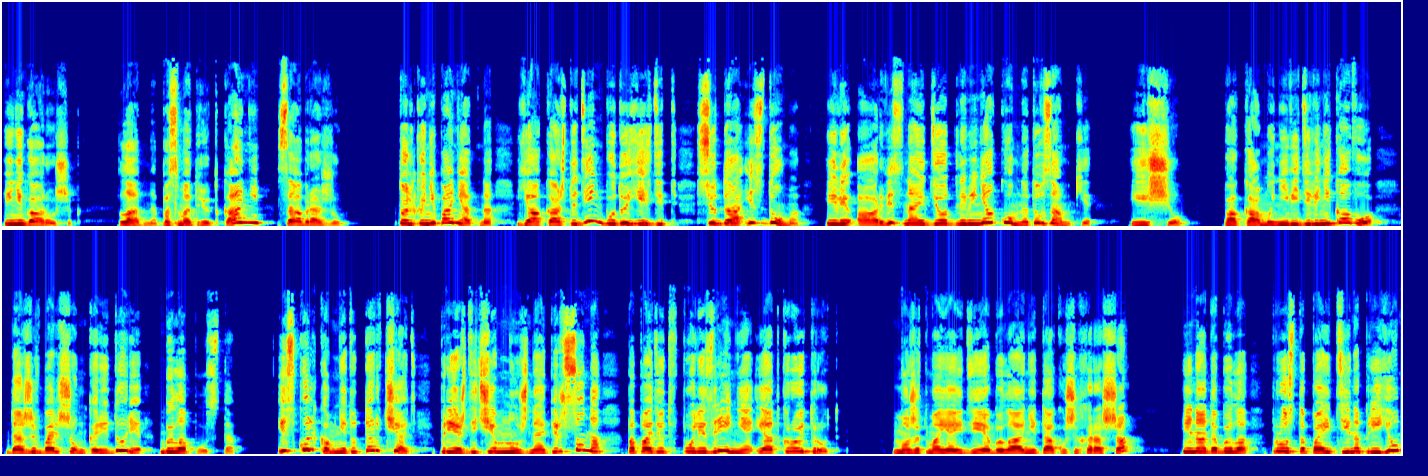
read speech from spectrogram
и не горошек. Ладно, посмотрю ткани, соображу. Только непонятно, я каждый день буду ездить сюда из дома, или Арвис найдет для меня комнату в замке. И еще, пока мы не видели никого, даже в большом коридоре было пусто. И сколько мне тут торчать, прежде чем нужная персона попадет в поле зрения и откроет рот? Может, моя идея была не так уж и хороша? И надо было просто пойти на прием?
